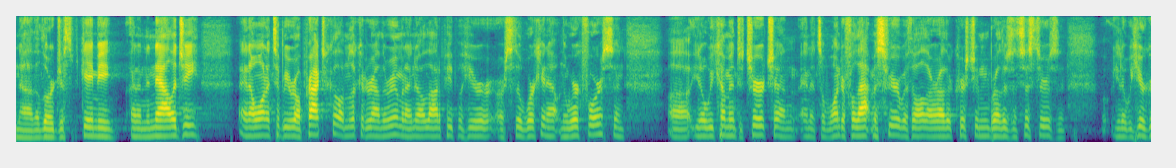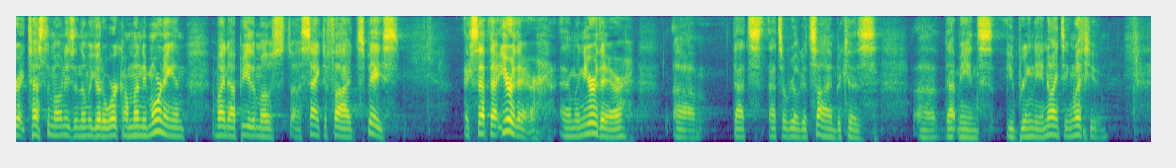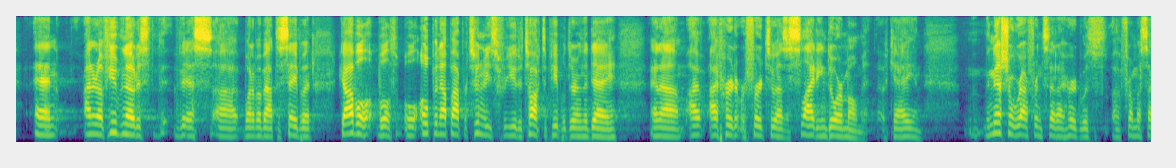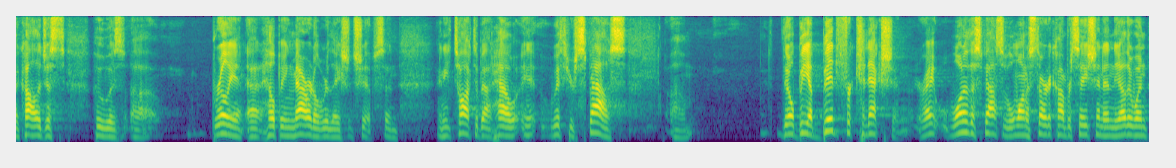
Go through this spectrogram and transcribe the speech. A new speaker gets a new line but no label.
And uh, the Lord just gave me an analogy, and I want it to be real practical. I'm looking around the room, and I know a lot of people here are still working out in the workforce. And, uh, you know, we come into church, and, and it's a wonderful atmosphere with all our other Christian brothers and sisters. And, you know, we hear great testimonies, and then we go to work on Monday morning, and it might not be the most uh, sanctified space, except that you're there. And when you're there, um, that's, that's a real good sign because uh, that means you bring the anointing with you. And I don't know if you've noticed th this, uh, what I'm about to say, but God will, will, will, open up opportunities for you to talk to people during the day. And um, I've, I've heard it referred to as a sliding door moment, okay? And the initial reference that I heard was uh, from a psychologist who was uh, brilliant at helping marital relationships. And, and he talked about how it, with your spouse, um, there'll be a bid for connection, right? One of the spouses will want to start a conversation and the other one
